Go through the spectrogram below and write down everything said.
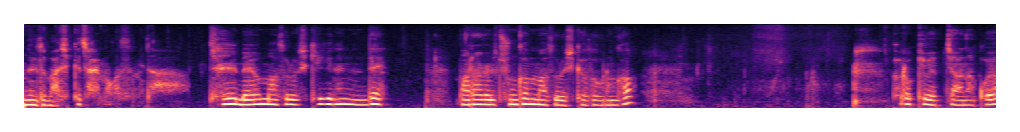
오늘도 맛있게 잘 먹었습니다. 제일 매운맛으로 시키긴 했는데 마라를 중간 맛으로 시켜서 그런가? 그렇게 맵지 않았고요.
